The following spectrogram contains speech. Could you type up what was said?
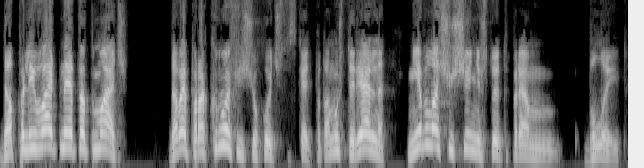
Да плевать на этот матч. Давай про кровь еще хочется сказать, потому что реально не было ощущения, что это прям Блейд.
